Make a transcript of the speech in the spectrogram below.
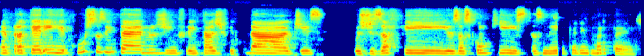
né, para terem recursos internos de enfrentar as dificuldades, os desafios, as conquistas mesmo. Super importante.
